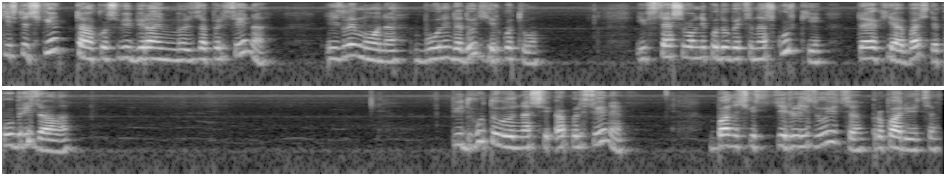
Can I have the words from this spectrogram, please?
Кісточки також вибираємо з апельсина і з лимона, бо вони дадуть гіркоту. І все, що вам не подобається на шкурці, так як я, бачите, пообрізала. Підготовили наші апельсини. Баночки стерилізуються, пропарюються.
